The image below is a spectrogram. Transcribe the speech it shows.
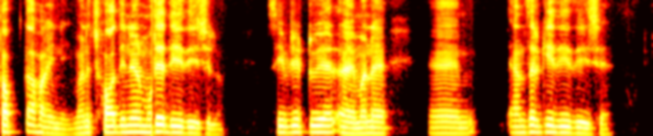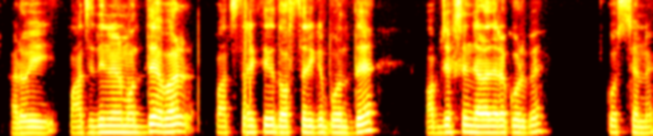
সপ্তাহ হয়নি মানে ছ দিনের মধ্যে দিয়ে দিয়েছিল। সিবিটি টু এর মানে অ্যান্সার কি দিয়ে দিয়েছে? আর ওই পাঁচ দিনের মধ্যে আবার পাঁচ তারিখ থেকে দশ তারিখের মধ্যে অবজেকশন যারা যারা করবে কোশ্চেনে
